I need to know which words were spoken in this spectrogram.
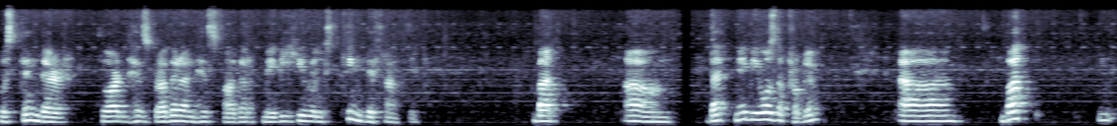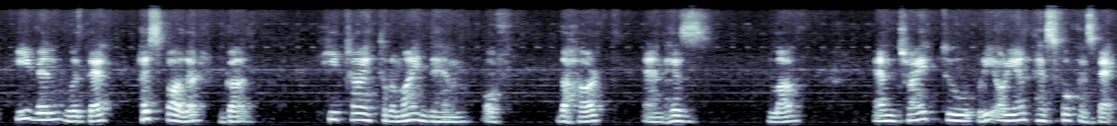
was tender toward his brother and his father, maybe he will think differently. But um, that maybe was the problem. Uh, but even with that, his father, God, he tried to remind him of the heart and his love and try to reorient his focus back.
